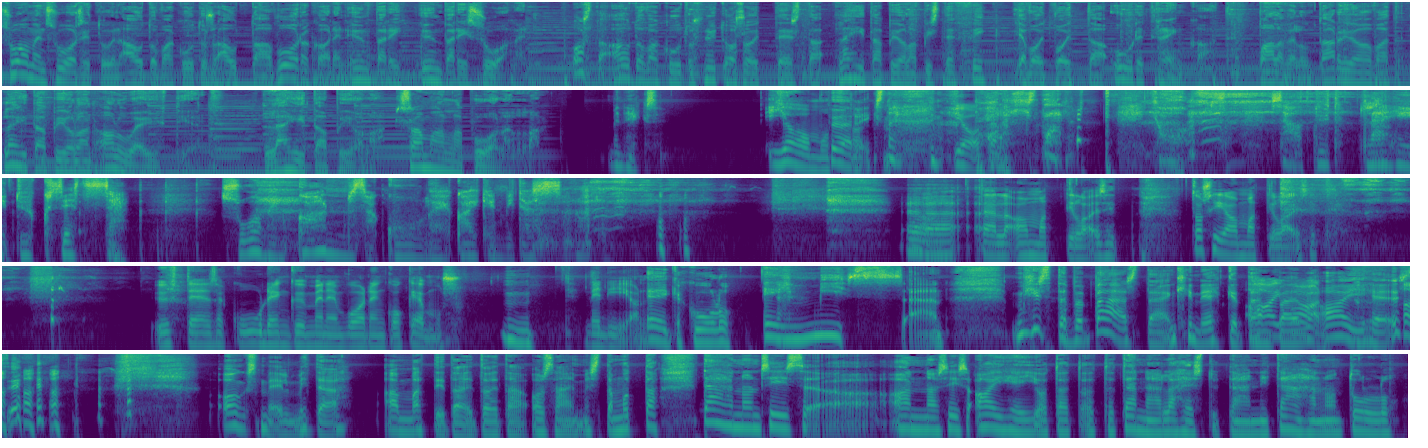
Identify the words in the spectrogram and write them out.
Suomen suosituin autovakuutus auttaa vuorokauden ympäri, ympäri Suomen. Osta autovakuutus nyt osoitteesta lähitapiola.fi ja voit voittaa uudet renkaat. Palvelun tarjoavat LähiTapiolan alueyhtiöt. LähiTapiola. Samalla puolella. Meneekö se? Joo, mutta... Pyöriikö? Joo, Joo, sä, sä oot nyt lähetyksessä. Suomen kansa kuulee kaiken, mitä sä sanot. Joo, täällä ammattilaiset, tosi ammattilaiset. Yhteensä 60 vuoden kokemus Mm. median. Eikä kuulu, ei missään. Mistäpä päästäänkin ehkä tämän Aivan. päivän aiheeseen. Onko meillä mitään ammattitaitoa tai osaamista? Mutta tämähän on siis, äh, Anna, siis aihe, jota, jota tänään lähestytään, niin tämähän on tullut,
